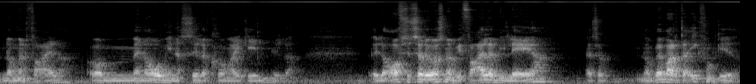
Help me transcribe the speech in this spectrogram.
når man fejler, og man overvinder sig selv og kommer igen. Eller, eller ofte så er det også, når vi fejler, vi lærer. Altså, når, hvad var det, der ikke fungerede?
